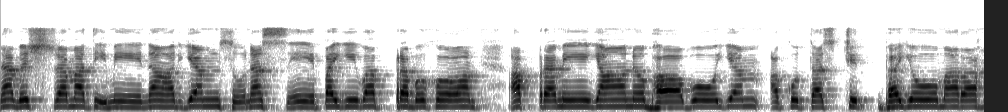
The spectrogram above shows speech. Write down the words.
न विश्रमति मे नार्यं सुनः सेप इव प्रभुः अप्रमेयानुभावोऽयम् अकुतश्चिद्भयोमरः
